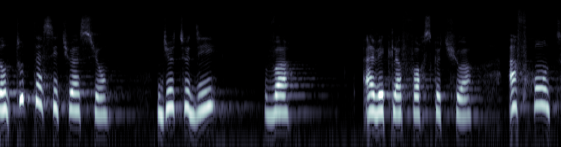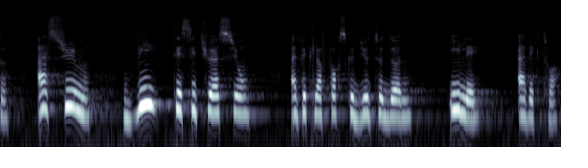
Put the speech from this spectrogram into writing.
dans toute ta situation, Dieu te dit, va avec la force que tu as, affronte, assume, vis tes situations avec la force que Dieu te donne. Il est avec toi.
